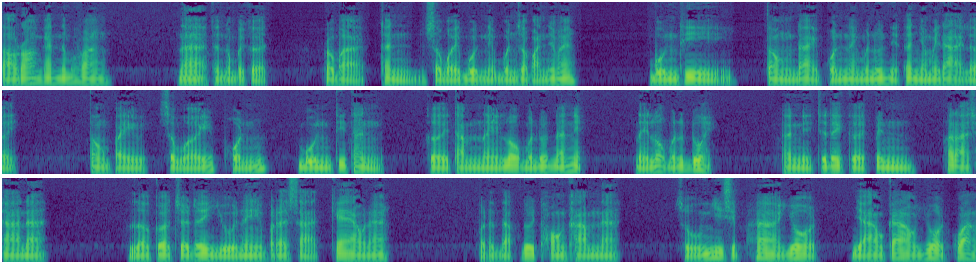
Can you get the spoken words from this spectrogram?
ต่อรองกันนะผู้ฟังนะท่านต้องไปเกิด เพราะว่าท่านเสวยบุญเนี่ยบนสวรรค์ใช่ไหมบุญที่ต้องได้ผลในมนุษย์เนี่ยท่านยังไม่ได้เลย ต้องไปเสวยผลบุญที่ท่านเคยทำในโลกมนุษย์นั้นเนี่ยในโลกมนุษย์ด้วย ท่านเนี่ยจะได้เกิดเป็นพระราชานะ แล้วก็จะได้อยู่ในปราสาทแก้วนะ ประดับด้วยทองคำนะ สูง 25 โยชน์ยาว 9 โยชน์กว้าง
